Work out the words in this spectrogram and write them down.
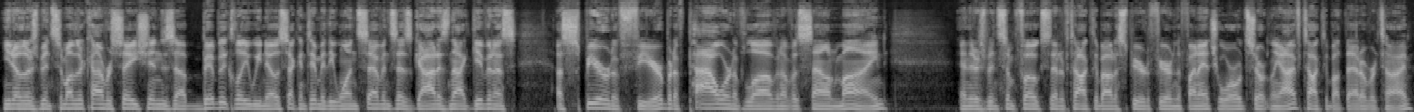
You know, there's been some other conversations. Uh, biblically, we know 2 Timothy 1 7 says, God has not given us a spirit of fear, but of power and of love and of a sound mind. And there's been some folks that have talked about a spirit of fear in the financial world. Certainly, I've talked about that over time.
